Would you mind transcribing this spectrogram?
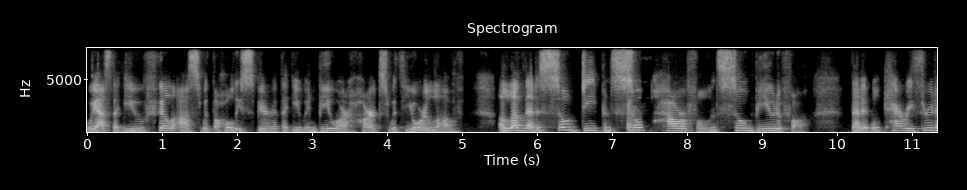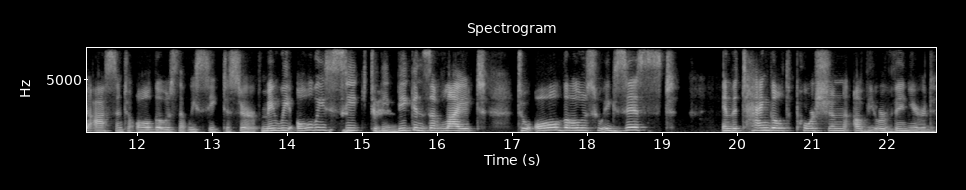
We ask that you fill us with the Holy Spirit, that you imbue our hearts with your love, a love that is so deep and so powerful and so beautiful that it will carry through to us and to all those that we seek to serve. May we always mm-hmm. seek to be beacons of light to all those who exist in the tangled portion of your vineyard.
